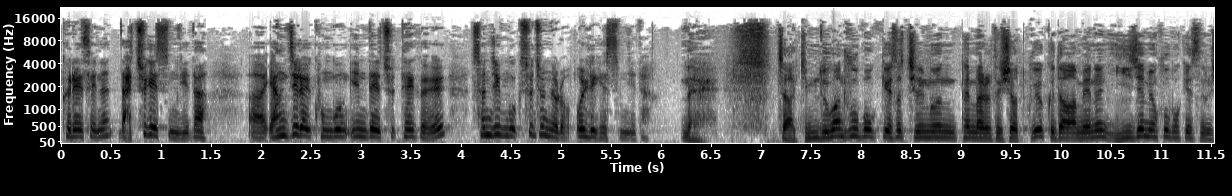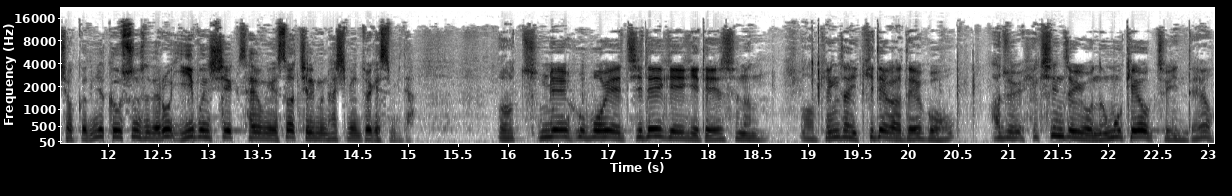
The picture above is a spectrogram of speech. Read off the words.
거래세는 낮추겠습니다. 아, 양질의 공공 임대 주택을 선진국 수준으로 올리겠습니다. 네. 자, 김두관 후보께서 질문 팻말을 드셨고요. 그 다음에는 이재명 후보께서 들으셨거든요. 그 순서대로 2분씩 사용해서 질문하시면 되겠습니다. 어, 추미애 후보의 지대 계획에 대해서는 어, 굉장히 기대가 되고 아주 핵심적이고 너무 개혁적인데요.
